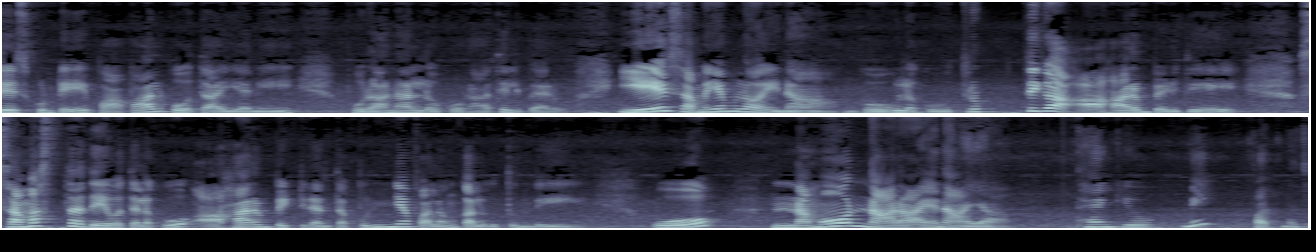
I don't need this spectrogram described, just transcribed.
చేసుకుంటే పాపాలు పోతాయి అని పురాణాల్లో కూడా తెలిపారు. ఏ సమయంలో అయినా గోవులకు తృప్తిగా ఆహారం పెడితే సమస్త దేవతలకు ఆహారం పెట్టినంత పుణ్యఫలం కలుగుతుంది. ఓ నమో నారాయణాయ. థ్యాంక్ యూ మీ పద్మజ.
